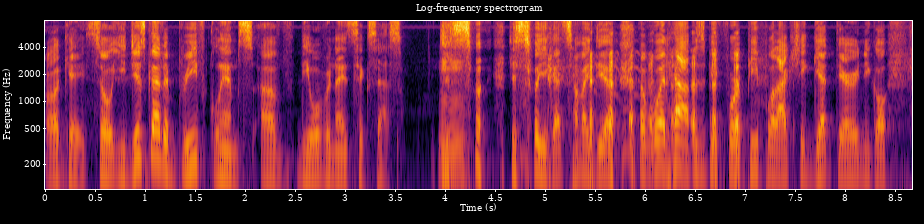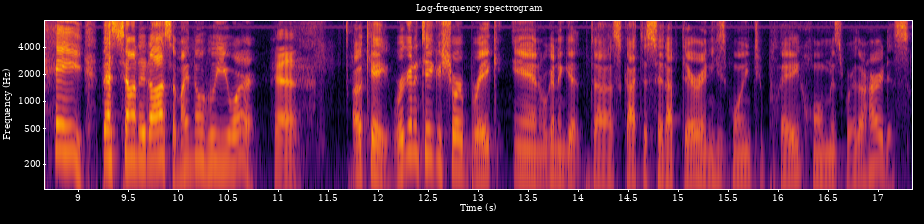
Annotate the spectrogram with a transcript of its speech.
Okay, so you just got a brief glimpse of the overnight success. Mm. Just, so, just so you got some idea of what happens before people actually get there and you go, hey, that sounded awesome. I know who you are. Yeah. Okay, we're going to take a short break and we're going to get uh, Scott to sit up there and he's going to play Home is Where the Heart is.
